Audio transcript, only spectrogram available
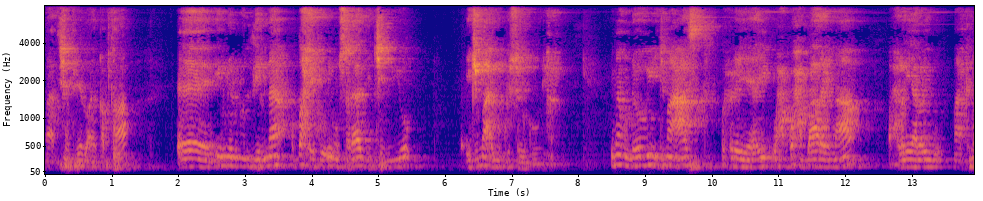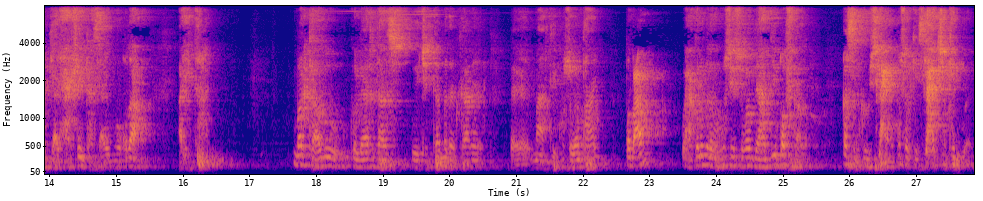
maarata shaaficiyadu ay qabtaa ibnulmundirna daxiku inuu salaada jebiyo ijmaac buu ku soo gooriyey imaamu nawowi ijmaacaas wuxuu leeyahay waxaan ku xambaaraynaa waxaa laga yaabaa inuu markii ay xarfeynkaasi ay muuqdaan ay tahay. Marka aduu kolle arrintaas way jirtaa madhabkaana maaratay ku sugan tahay. Dabcan waxaa kaloo madhabka ku sii sugan tahay haddii qofka qasalka iska qosalka iska xajin kari waayo.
